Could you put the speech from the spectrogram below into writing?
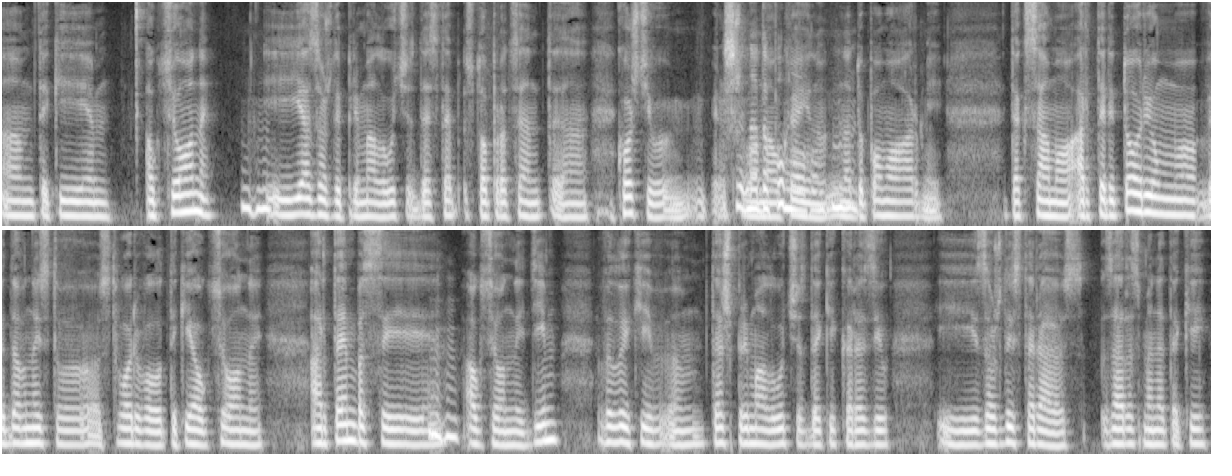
ем, такі аукціони. І я завжди приймала участь, де сте- 100% е, коштів йшло на на. Україну, на допомогу армії. Так само арт-територіум видавництво створювало такі аукціони. Артембаси, аукціонний дім великий, ем, теж приймала участь декілька разів і завжди стараюсь. Зараз в мене такий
